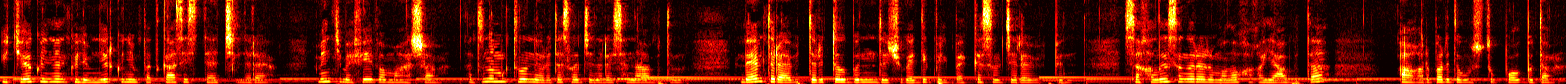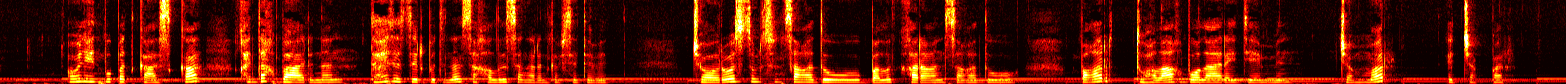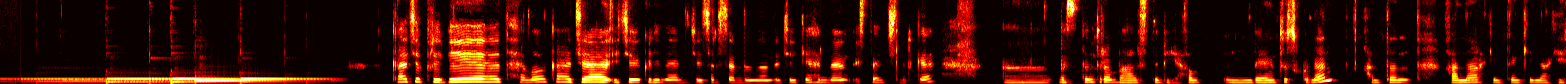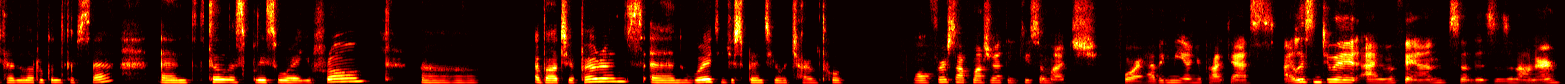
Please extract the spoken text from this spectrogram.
Үйтө күнүнөн күлүмнөр күнүн подкаст истәчләре. Мен Тимофеева Маша. Атына муктылын өрөдө сыл жанара санаабытым. Бәм төрәбіт түрі тылбын дөчүгәдік билбәккә сыл. Сахалы саңыр арымалау хағаябыта, ағыр барда устук болбыта. Олен бу подкастка қайдақ барынан, тәз атырбытынан сахалы саңарын чооростум сунсаҕадуу балык хараҕын саҕадуу баҕар туһалаах буолаарай диэммин чоммор ыччаппар Катя, привет! хелло Катя! Ичей күніне дичей сарсардынан, ичей кеһіннен истәчлерге. Бастан тұран бағалысты бияқыл бәйін тұскынан, хантан хана кимтен кина хикәнләр күн кәпсә. And tell us please where are you from? Uh, about your parents, and where did you spend your childhood? Well, first off, Masha, thank you so much for having me on your podcast. I listen to it. I'm a fan, so this is an honor.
